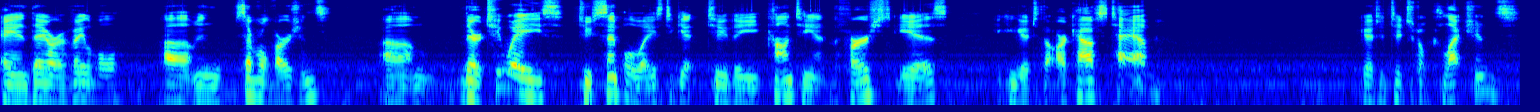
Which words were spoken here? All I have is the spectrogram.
and they are available uh, in several versions. Um, there are two ways, two simple ways to get to the content. The first is you can go to the Archives tab, go to Digital Collections,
